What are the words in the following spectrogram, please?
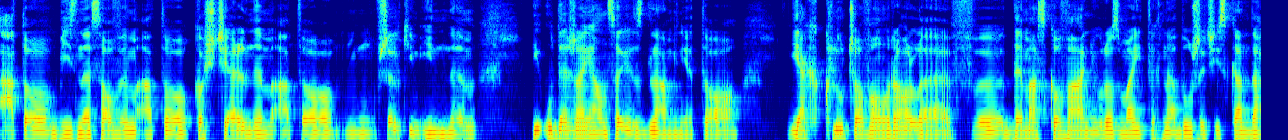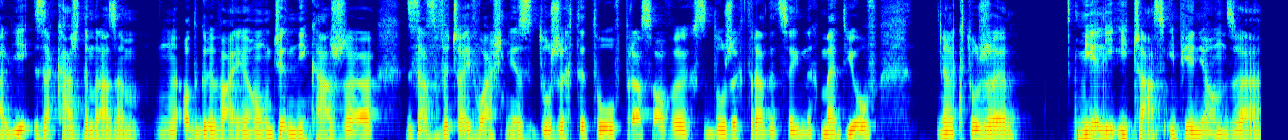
a to biznesowym, a to kościelnym, a to mm, wszelkim innym. I uderzające jest dla mnie to, jak kluczową rolę w demaskowaniu rozmaitych nadużyć i skandali za każdym razem mm, odgrywają dziennikarze, zazwyczaj właśnie z dużych tytułów prasowych, z dużych tradycyjnych mediów, e, którzy mieli i czas, i pieniądze,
